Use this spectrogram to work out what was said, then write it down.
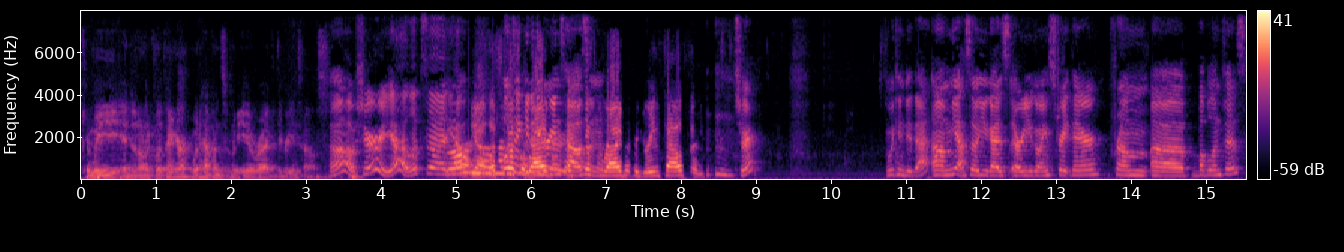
Can we end it on a cliffhanger? What happens when we arrive at the Green's house? Oh, sure. Yeah. Let's. Uh, yeah. Yeah, let's We'll just take you to the arrive. Green's house and- arrive at the green's house and Sure. We can do that. Um, yeah. So you guys, are you going straight there from uh, Bubble and Fizz?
